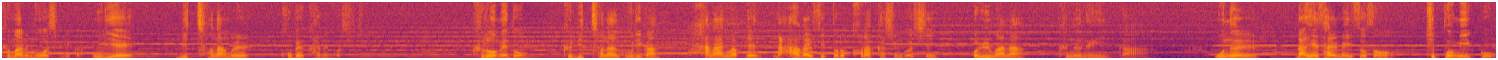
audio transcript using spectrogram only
그 말은 무엇입니까? 우리의 미천함을 고백하는 것이죠. 그럼에도 그 미천한 우리가 하나님 앞에 나아갈 수 있도록 허락하신 것이 얼마나 큰 은혜인가. 오늘 나의 삶에 있어서 기쁨이 있고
